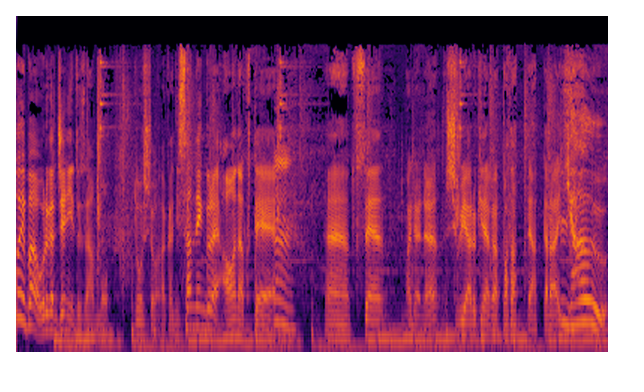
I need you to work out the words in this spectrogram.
例えば俺がジェニーとさもうどうしよう。なんか23年ぐらい会わなくて、えー突然あれだよね渋谷歩きながらバタってあったら「Yo!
